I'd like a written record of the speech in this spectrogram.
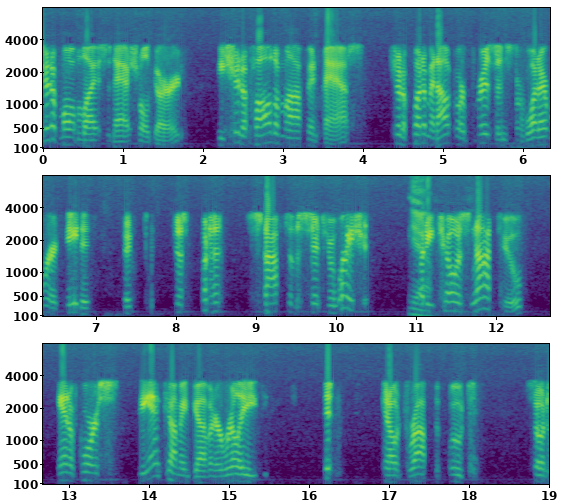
should have mobilized the National Guard. He should have hauled them off in mass, should have put them in outdoor prisons or whatever it needed to, just put a stop to the situation. Yeah. But he chose not to. And of course, the incoming governor really didn't, you know, drop the boot, so to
